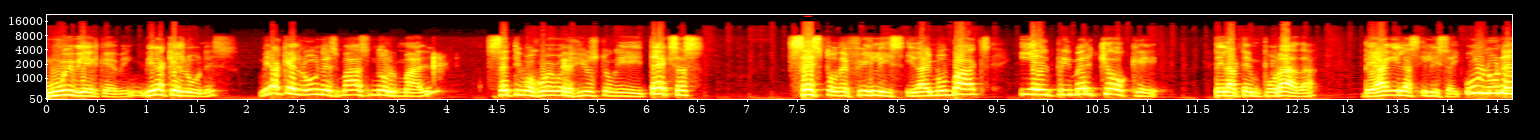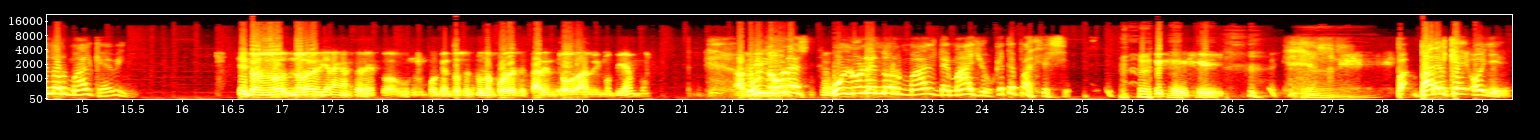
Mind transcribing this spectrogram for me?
Muy bien, Kevin. Mira que el lunes, mira que el lunes más normal, séptimo juego de Houston y Texas, sexto de Phillies y Diamondbacks, y el primer choque de la temporada de Águilas y Licey. Un lunes normal, Kevin. Sí, pero no, no le debieran hacer esto a uno, porque entonces tú no puedes estar en todas al mismo tiempo. Así un no. lunes, un lunes normal de mayo. ¿Qué te parece? sí. Pa- para el que, oye,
